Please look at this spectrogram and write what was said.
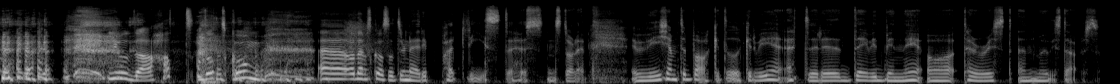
jodahatt.com. Eh, og de skal også turnere i Paris til høsten, står det. Vi kommer tilbake til dere, vi, etter David Binney og Terrorist and Movie Stars.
